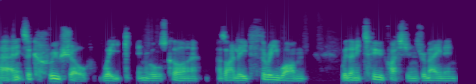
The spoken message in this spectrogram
Uh, and it's a crucial week in Rules Corner as I lead 3 1 with only two questions remaining.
